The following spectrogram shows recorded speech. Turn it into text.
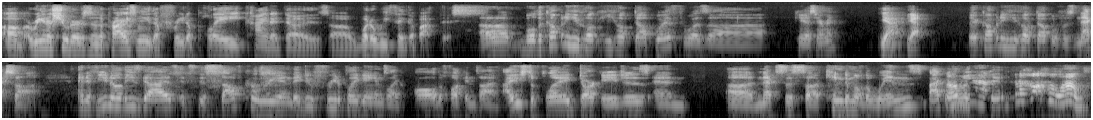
Um, arena shooter doesn't surprise me. The free to play kind of does. Uh, what do we think about this? Uh, well, the company he hooked he hooked up with was uh. Can you guys hear me? Yeah. Yeah, The company he hooked up with was Nexon. And if you know these guys, it's this South Korean. They do free to play games like all the fucking time. I used to play Dark Ages and uh, Nexus uh, Kingdom of the Winds back when I Oh was yeah. a kid. Oh wow.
